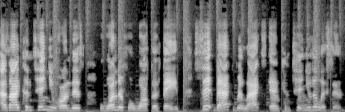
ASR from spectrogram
as I continue on this wonderful walk of faith. Sit back, relax, and continue to listen.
